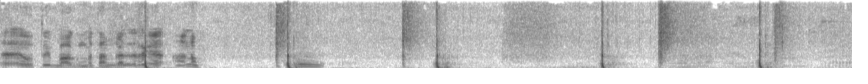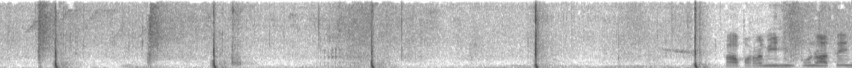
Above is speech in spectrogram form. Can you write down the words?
Eh, utoy, bago matanggal. Ay, ano? Paparamihin po natin.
